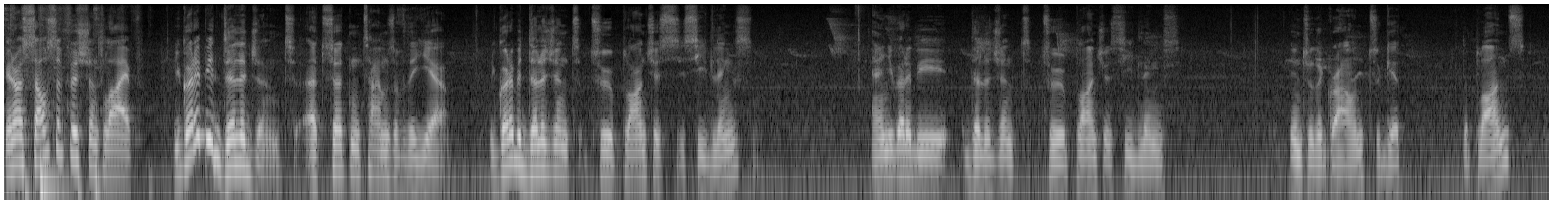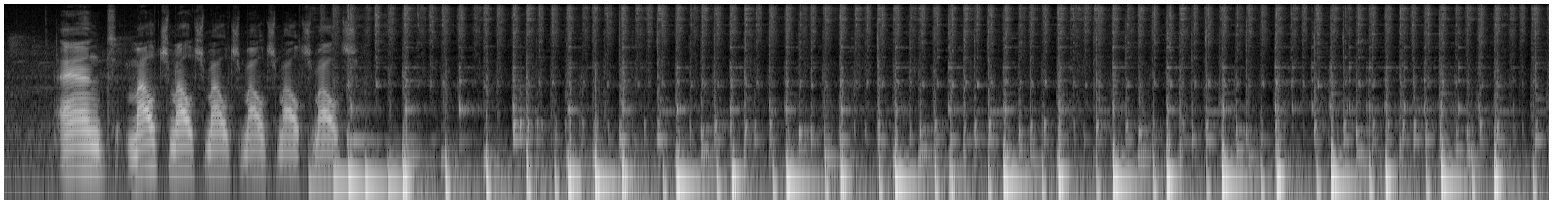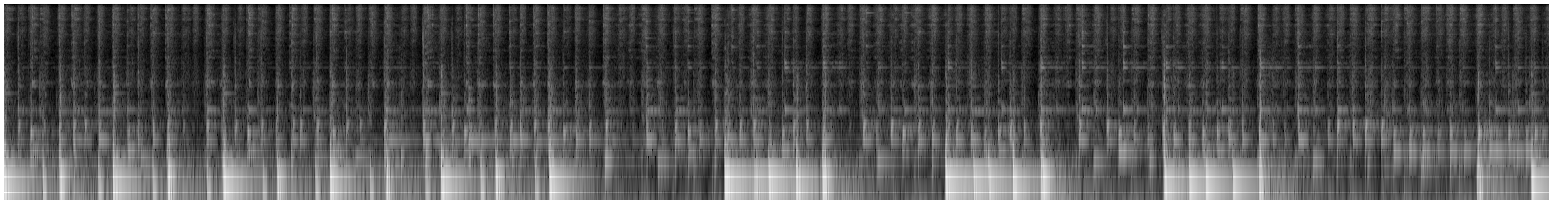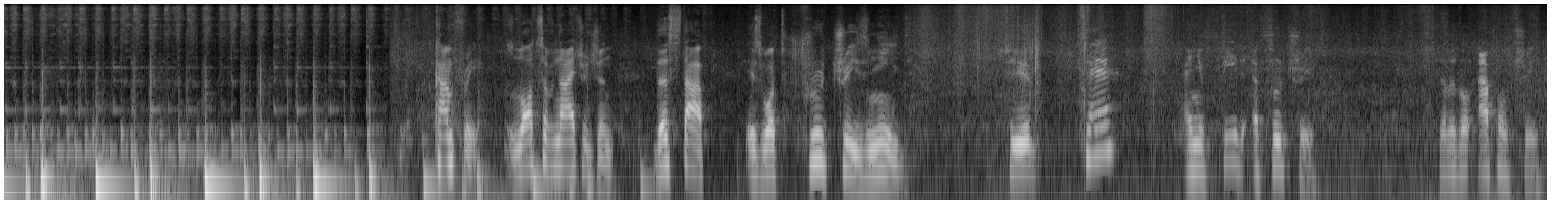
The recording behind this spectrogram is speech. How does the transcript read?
You know, self-sufficient life, you got to be diligent at certain times of the year. You got to be diligent to plant your seedlings, and you got to be diligent to plant your seedlings into the ground to get the plants, and mulch, mulch, mulch, mulch, mulch, mulch. Comfrey, lots of nitrogen. This stuff is what fruit trees need. So you tear and you feed a fruit tree, the little apple tree.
